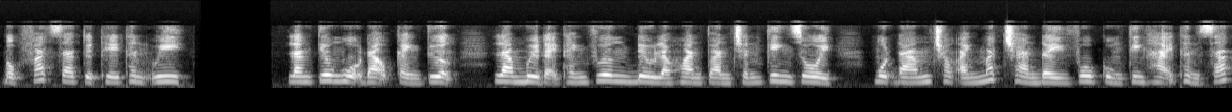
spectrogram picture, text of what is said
bộc phát ra tuyệt thế thần uy. Lăng Tiêu ngộ đạo cảnh tượng, làm 10 đại thánh vương đều là hoàn toàn chấn kinh rồi, một đám trong ánh mắt tràn đầy vô cùng kinh hãi thần sắc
